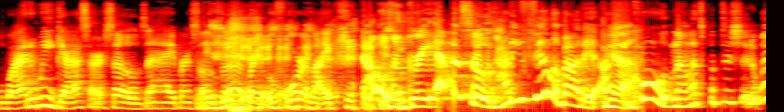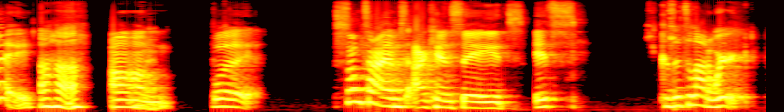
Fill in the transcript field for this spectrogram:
why do we gas ourselves and hype ourselves up right before? Like that was a great episode. How do you feel about it? All right, Yeah. cool. Now let's put this shit away. Uh-huh. Um, but sometimes I can say it's it's because it's a lot of work,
